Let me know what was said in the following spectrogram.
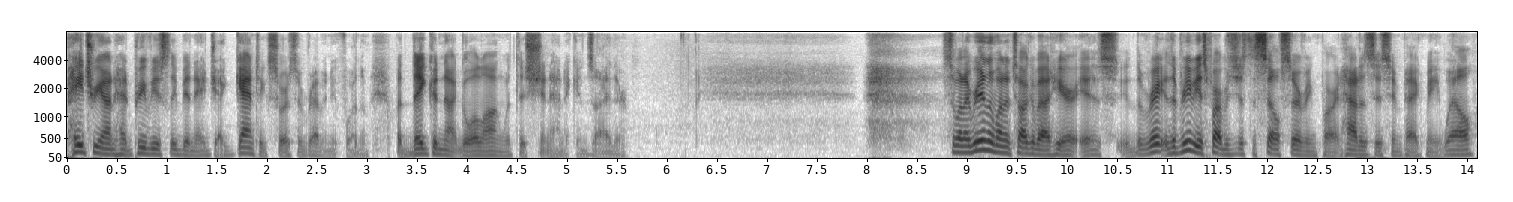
Patreon had previously been a gigantic source of revenue for them, but they could not go along with this shenanigans either. So what I really want to talk about here is the the previous part was just the self-serving part. How does this impact me? Well,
